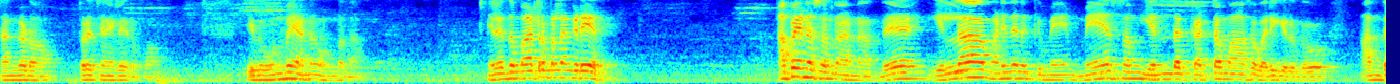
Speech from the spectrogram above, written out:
சங்கடம் பிரச்சனையில் இருப்போம். இது உண்மையான உண்மை தான் இதில் எந்த மாற்றமெல்லாம் கிடையாது. அப்போ என்ன சொல்கிறான்னா வந்து எல்லா மனிதனுக்குமே மேசம் எந்த கட்டமாக வருகிறதோ அந்த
